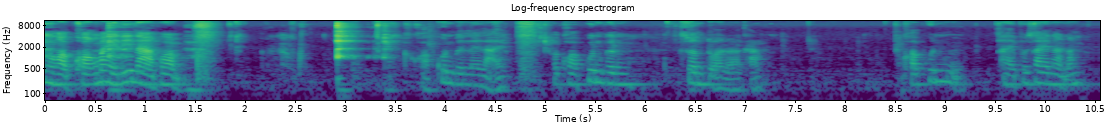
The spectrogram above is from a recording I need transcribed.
ิ่นหอบของมาให้ดีนาพร้อม ขอบคุณเพิ่นหลาย ๆ ขอขอบคุณเพิ่น ส่วนตัวแล้วครับขอบคุณไอ้ผู้ชายนั่นน้ำ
